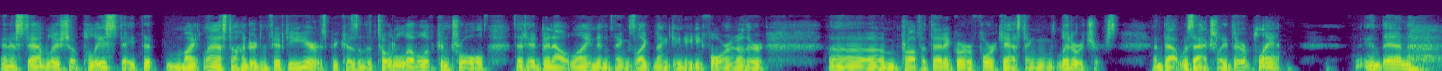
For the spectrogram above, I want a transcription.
and establish a police state that might last 150 years because of the total level of control that had been outlined in things like 1984 and other um, prophetic or forecasting literatures. And that was actually their plan. And then uh,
